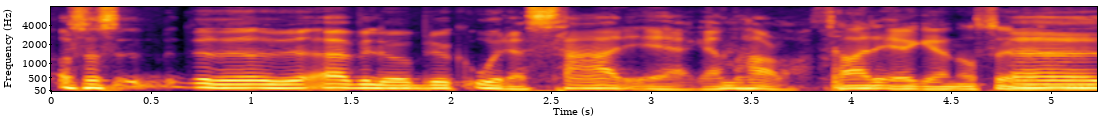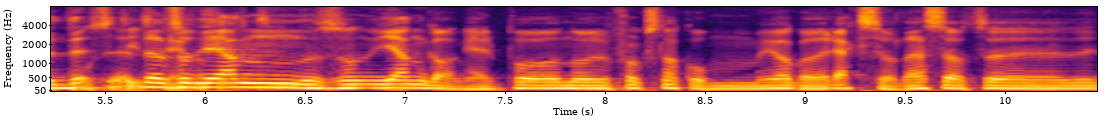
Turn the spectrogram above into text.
altså Jeg vil jo bruke ordet særegen her, da. Særegen, og så er Eh, det det, sånn det er en sånn, gjen, sånn gjenganger på når folk snakker om Jaguar XJS, at eh, det,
